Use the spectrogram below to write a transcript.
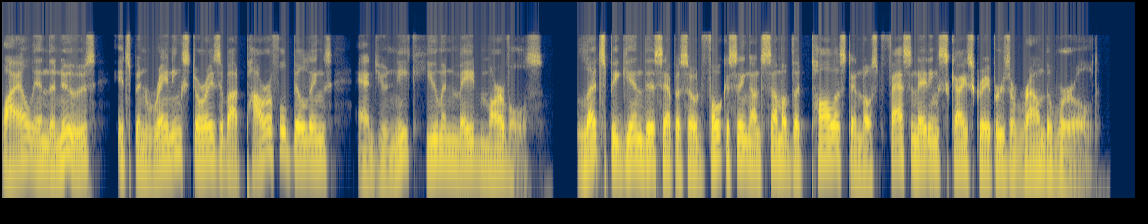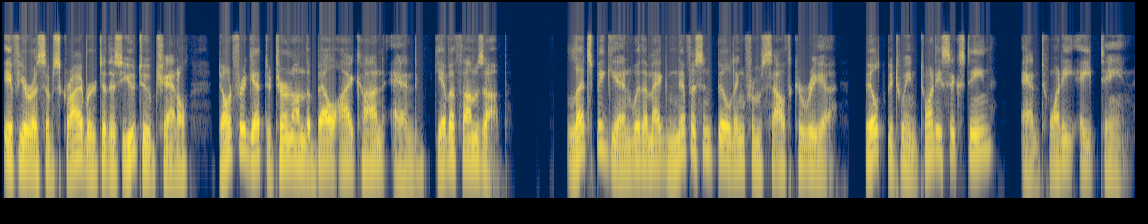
While in the news, it's been raining stories about powerful buildings and unique human-made marvels. Let's begin this episode focusing on some of the tallest and most fascinating skyscrapers around the world. If you're a subscriber to this YouTube channel, don't forget to turn on the bell icon and give a thumbs up. Let's begin with a magnificent building from South Korea, built between 2016 and 2018.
